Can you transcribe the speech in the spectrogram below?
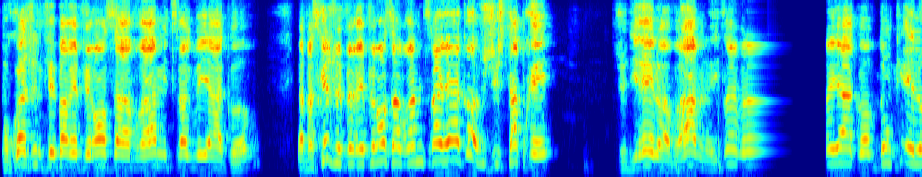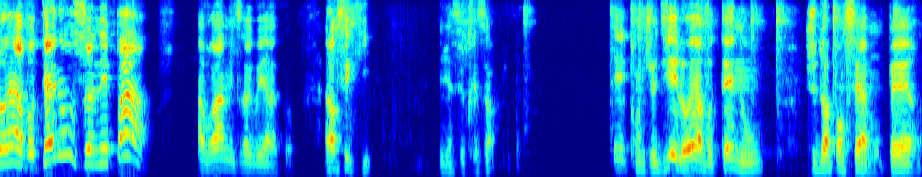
Pourquoi je ne fais pas référence à Abraham, Yitzhak et Yaakov? Bah, Parce que je fais référence à Abraham, Yitzhak et Yaakov, juste après. Je dirais Elohei Abraham, Yitzhak et Yaakov. Donc Elohei Avotenu, ce n'est pas Abraham, Yitzhak et Yaakov. Alors c'est qui? Eh bien c'est très simple. Et quand je dis Elohei Avotenu, je dois penser à mon père,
